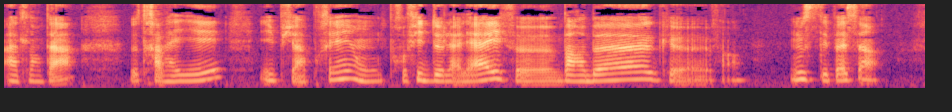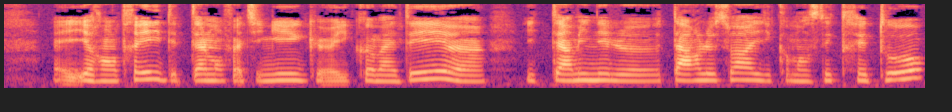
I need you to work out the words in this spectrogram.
Atlanta, de travailler, et puis après, on profite de la life, barbecue, enfin, nous, c'était pas ça. Il rentrait, il était tellement fatigué qu'il comatait. euh, il terminait le tard le soir, il commençait très tôt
